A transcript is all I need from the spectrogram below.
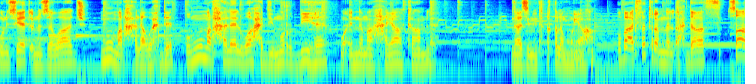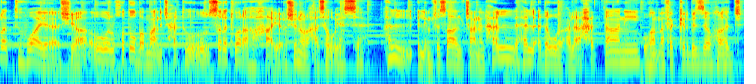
ونسيت أنه الزواج مو مرحلة وحدة ومو مرحلة الواحد يمر بيها وإنما حياة كاملة. لازم يتأقلم وياها. وبعد فترة من الأحداث صارت هواية أشياء والخطوبة ما نجحت وصرت وراها حاير. شنو راح أسوي هسه؟ هل الانفصال كان الحل؟ هل أدور على أحد ثاني وهم أفكر بالزواج؟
